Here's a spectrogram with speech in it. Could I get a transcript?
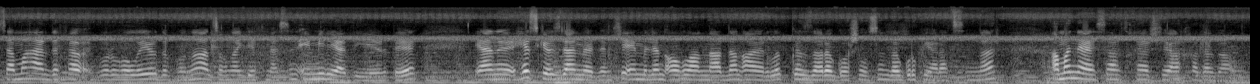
Səma hər dəfə vurğulayırdı bunu, acığına getməsin, Emiliya deyirdi. Yəni heç gözləmirdim ki, Emilin oğlanlardan ayrılıb qızlara qoşulsun və qrup yaratsınlar. Amma nəyəsə artıq hər şey arxada qaldı.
